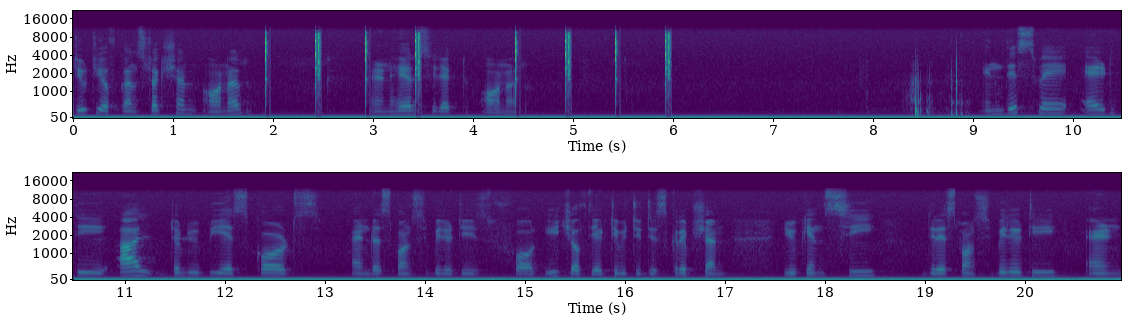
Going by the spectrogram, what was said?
duty of construction honor and here select honor. In this way add the all WBS codes and responsibilities for each of the activity description. You can see the responsibility and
